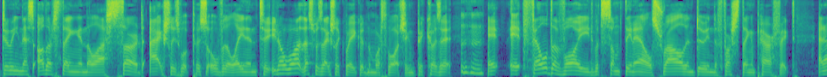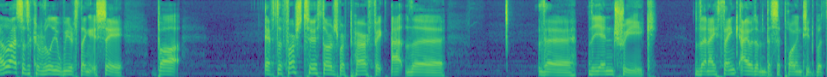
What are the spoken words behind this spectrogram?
doing this other thing in the last third actually is what puts it over the line into you know what this was actually quite good and worth watching because it Mm-hmm. it it filled a void with something else rather than doing the first thing perfect. And I know that's like a really weird thing to say, but if the first two thirds were perfect at the the the intrigue, then I think I would have been disappointed with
